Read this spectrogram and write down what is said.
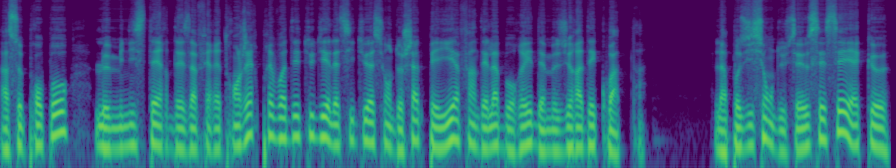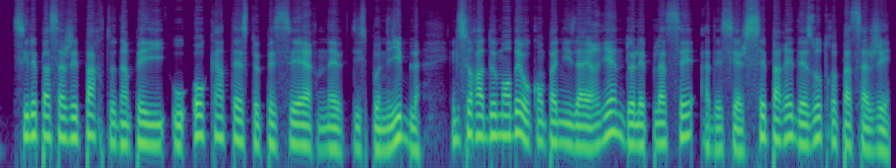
À ce propos, le ministère des Affaires étrangères prévoit d'étudier la situation de chaque pays afin d'élaborer des mesures adéquates. La position du CECC e est que si les passagers partent d'un pays où aucun test PCR n'est disponible, il sera demandé aux compagnies aériennes de les placer à des sièges séparés des autres passagers.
